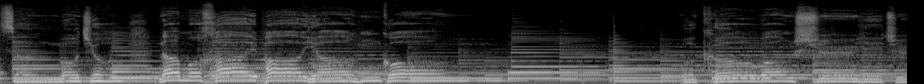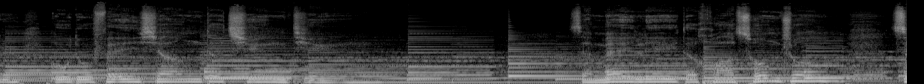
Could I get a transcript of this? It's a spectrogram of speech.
怎么就那么害怕阳光？我渴望是一只孤独飞翔的蜻蜓，在美丽的花丛中自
